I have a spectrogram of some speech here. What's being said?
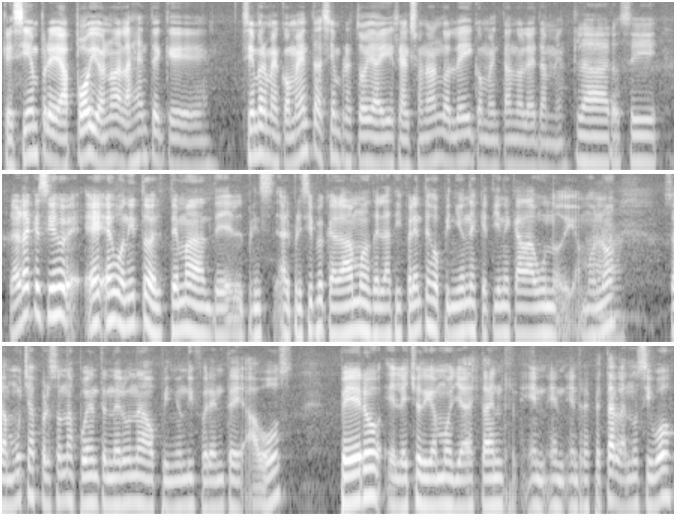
que siempre apoyo, ¿no? A la gente que siempre me comenta, siempre estoy ahí reaccionándole y comentándole también. Claro, sí. La verdad que sí es, es, bonito el tema del al principio que hablábamos de las diferentes opiniones que tiene cada uno, digamos, ¿no? O sea, muchas personas pueden tener una opinión diferente a vos, pero el hecho, digamos, ya está en, en, en respetarla, ¿no? Si vos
